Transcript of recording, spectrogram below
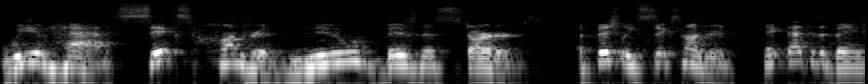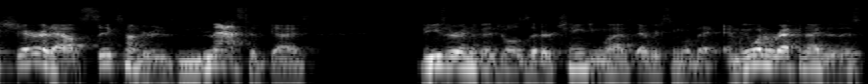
we have had 600 new business starters officially 600. Take that to the bank, share it out. 600 is massive, guys. These are individuals that are changing lives every single day. And we want to recognize at this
